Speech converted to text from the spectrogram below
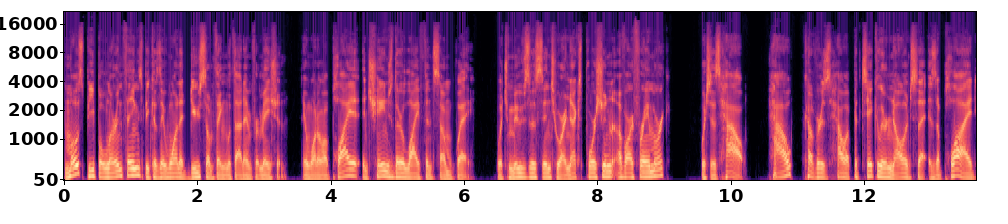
Most people learn things because they want to do something with that information. They want to apply it and change their life in some way, which moves us into our next portion of our framework, which is how. How covers how a particular knowledge set is applied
